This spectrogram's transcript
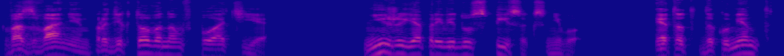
воззванием, продиктованным в Пуатье. Ниже я приведу список с него. Этот документ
